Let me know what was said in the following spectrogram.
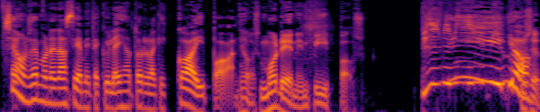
Se on semmoinen asia, mitä kyllä ihan todellakin kaipaan. Joo, se modemin piippaus. Joo, se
